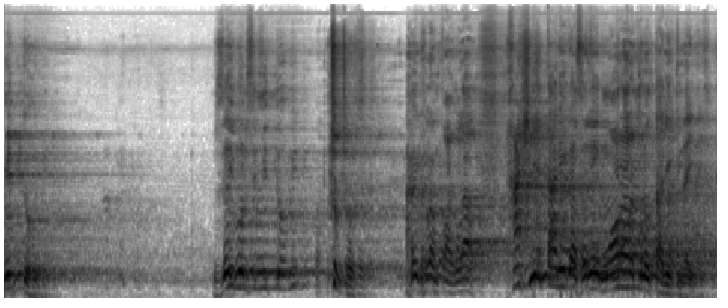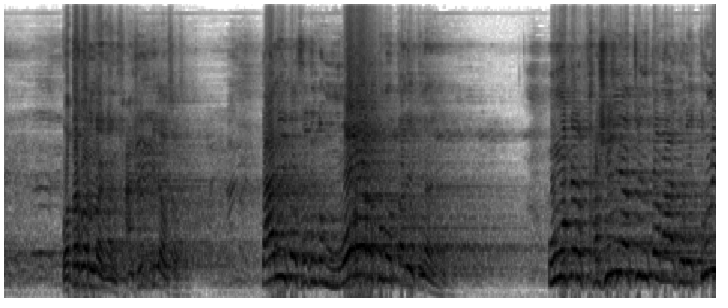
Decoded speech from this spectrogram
মৃত্যু হবে। যেই বলছি মৃত্যু হবে আমি বললাম, পাগলা, ফাঁসির তারিখ আছে রে, মরার কোনো তারিখ নাই। কথা কর না কেন, ফাঁসির কি আছে? তারিখ আছে, কিন্তু মরার কোনো তারিখ নাই। উমুকের ফাঁসি নিয়ে চিন্তা না করে তুমি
